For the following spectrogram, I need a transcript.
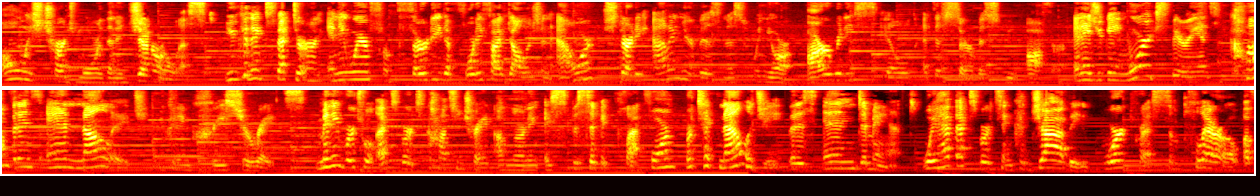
always charge more than a generalist. You can expect to earn anywhere from 30 to $45 an hour starting out in your business when you're already skilled at the service you offer. And as you gain more experience, confidence, and knowledge, you can increase your rates. Many virtual experts concentrate on learning a specific platform or technology that is in demand. We have experts in Kajabi, WordPress, Simplero, a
